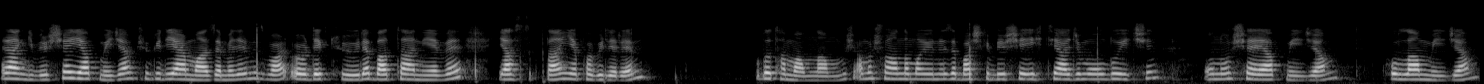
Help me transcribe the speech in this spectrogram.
herhangi bir şey yapmayacağım. Çünkü diğer malzemelerimiz var. Ördek tüyüyle battaniye ve yastıktan yapabilirim. Bu da tamamlanmış. Ama şu anda mayoneze başka bir şeye ihtiyacım olduğu için onu şey yapmayacağım. Kullanmayacağım.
